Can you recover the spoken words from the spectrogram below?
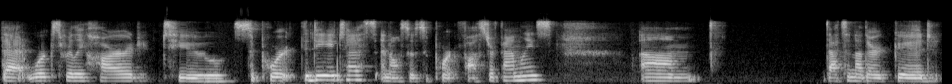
that works really hard to support the DHS and also support foster families. Um, that's another good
